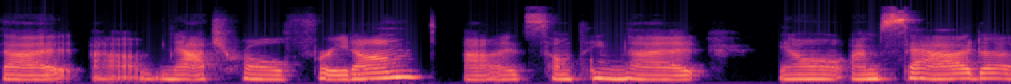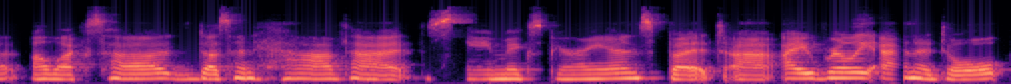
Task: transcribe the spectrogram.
that um, natural freedom. Uh, it's something that, you know, I'm sad uh, Alexa doesn't have that same experience, but uh, I really, as an adult,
